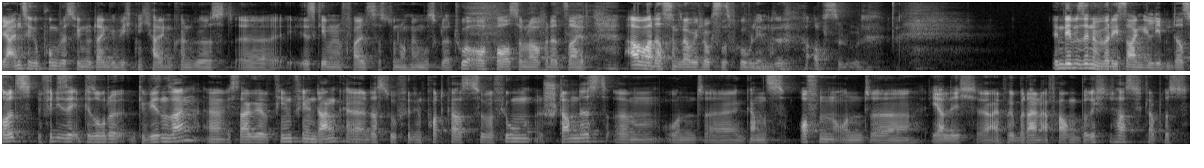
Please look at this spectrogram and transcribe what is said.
der einzige Punkt, weswegen du dein Gewicht nicht halten können wirst, äh, ist gegebenenfalls, dass du noch mehr Muskulatur aufbaust im Laufe der Zeit. Aber das sind, glaube ich, Luxusprobleme. Absolut. In dem Sinne würde ich sagen, ihr Lieben, das soll es für diese Episode gewesen sein. Äh, ich sage vielen, vielen Dank, äh, dass du für den Podcast zur Verfügung standest ähm, und äh, ganz offen und ehrlich einfach über deine Erfahrungen berichtet hast. Ich glaube, das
